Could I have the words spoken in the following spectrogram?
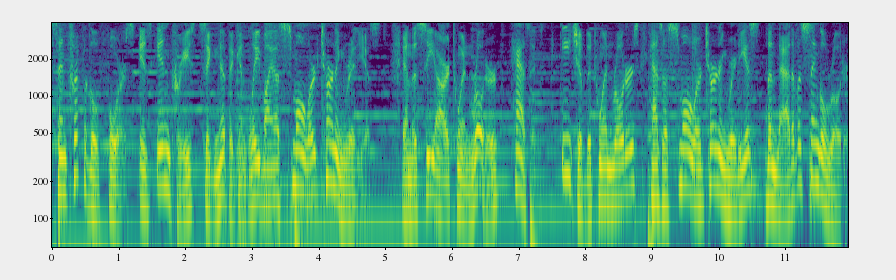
Centrifugal force is increased significantly by a smaller turning radius, and the CR twin rotor has it. Each of the twin rotors has a smaller turning radius than that of a single rotor,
